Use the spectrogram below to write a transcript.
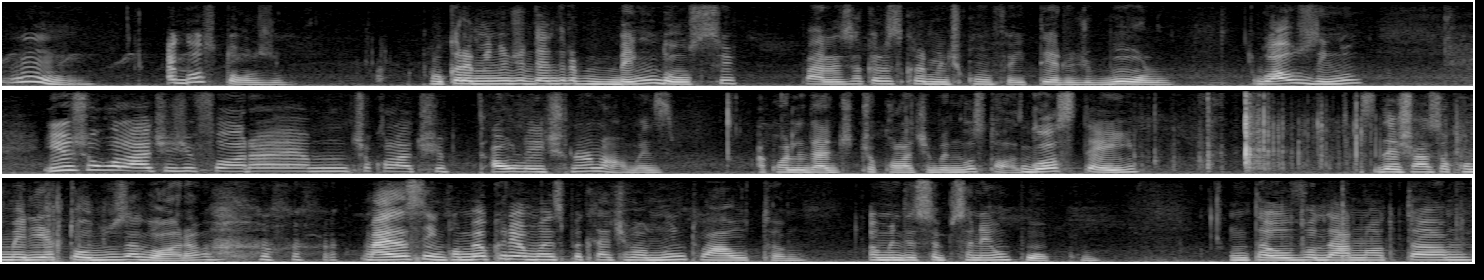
Hum, é gostoso. O creminho de dentro é bem doce, parece aqueles creminhos de confeiteiro de bolo, igualzinho. E o chocolate de fora é um chocolate ao leite normal, mas a qualidade de chocolate é bem gostosa. Gostei. Se deixasse, eu comeria todos agora. mas assim, como eu criei uma expectativa muito alta, eu me decepcionei um pouco. Então eu vou dar nota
